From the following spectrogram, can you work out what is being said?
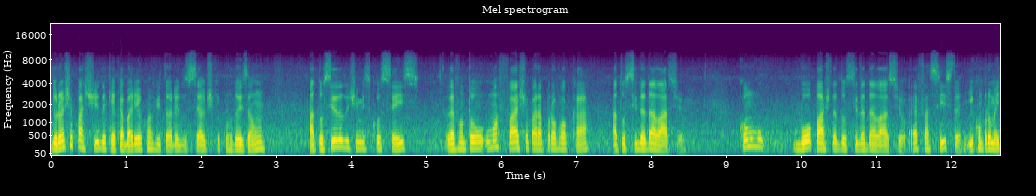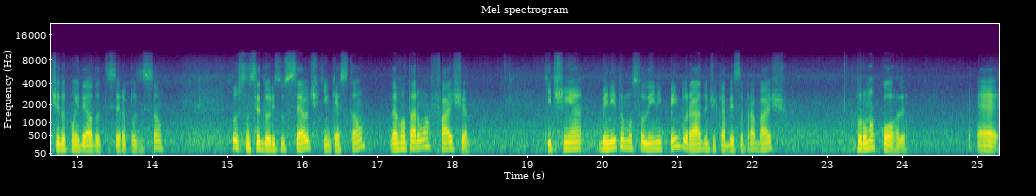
Durante a partida, que acabaria com a vitória do Celtic por 2 a 1, a torcida do time escocês levantou uma faixa para provocar a torcida da Lazio. Como boa parte da torcida da Lazio é fascista e comprometida com o ideal da terceira posição, os torcedores do Celtic em questão levantaram uma faixa que tinha Benito Mussolini pendurado de cabeça para baixo por uma corda. É,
